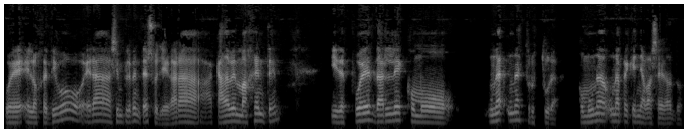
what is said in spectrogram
Pues el objetivo era simplemente eso, llegar a, cada vez más gente y después darle como una, estructura, como una, pequeña base de datos.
